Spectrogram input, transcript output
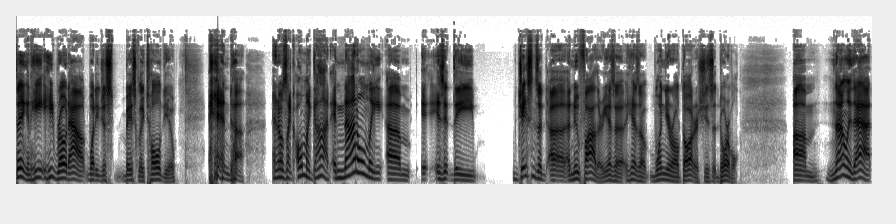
thing and he he wrote out what he just basically told you, and uh, and I was like, oh my god! And not only um, is it the Jason's a a, a new father. He has a he has a one year old daughter. She's adorable. Um, not only that,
